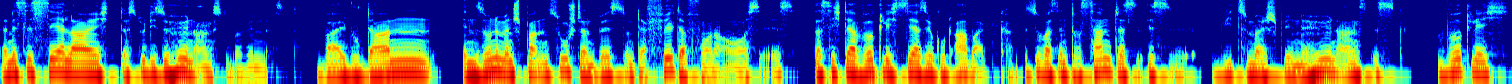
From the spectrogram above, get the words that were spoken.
dann ist es sehr leicht, dass du diese Höhenangst überwindest, weil du dann in so einem entspannten Zustand bist und der Filter vorne aus ist, dass ich da wirklich sehr, sehr gut arbeiten kann. So was Interessantes ist, wie zum Beispiel eine Höhenangst, ist wirklich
